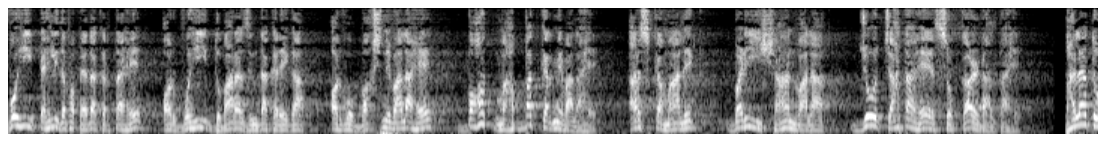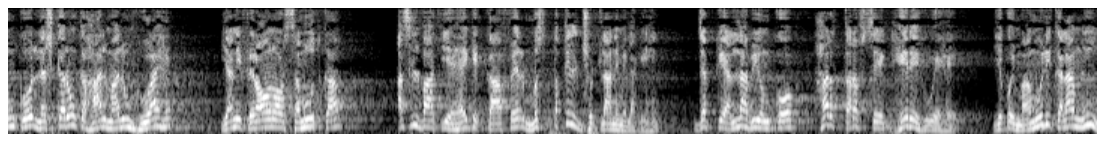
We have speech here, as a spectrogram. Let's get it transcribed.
وہی پہلی دفعہ پیدا کرتا ہے اور وہی دوبارہ زندہ کرے گا اور وہ بخشنے والا ہے، بہت محبت کرنے والا ہے۔ عرش کا مالک بڑی شان والا، جو چاہتا ہے سو کر ڈالتا ہے۔ بھلا تم کو لشکروں کا حال معلوم ہوا ہے؟ یعنی فرعون اور سمود کا، اصل بات یہ ہے کہ کافر مستقل جھٹلانے میں لگے ہیں، جبکہ اللہ بھی ان کو ہر طرف سے گھیرے ہوئے ہے۔ یہ کوئی معمولی کلام نہیں،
